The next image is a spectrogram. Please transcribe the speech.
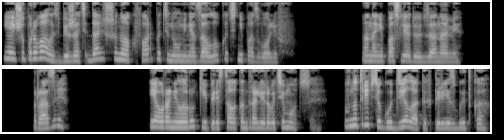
Я еще порывалась бежать дальше, но Акфар потянул меня за локоть, не позволив. Она не последует за нами. Разве? Я уронила руки и перестала контролировать эмоции. Внутри все гудело от их переизбытка.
